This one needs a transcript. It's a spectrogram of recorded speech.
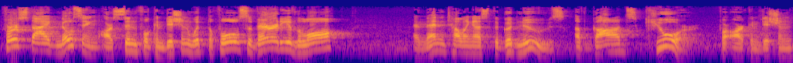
First diagnosing our sinful condition with the full severity of the law, and then telling us the good news of God's cure for our condition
